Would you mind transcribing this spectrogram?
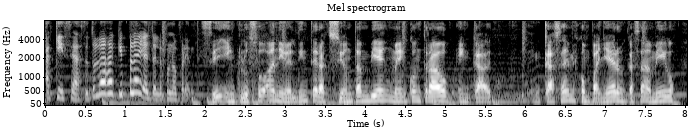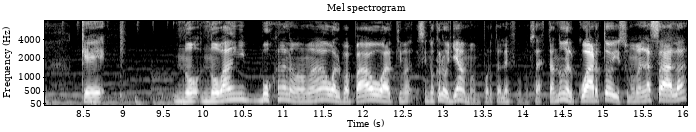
Aquí se hace, tú le das aquí play y el teléfono prende. Sí, incluso a nivel de interacción también me he encontrado en, en casa de mis compañeros, en casa de amigos, que no, no van y buscan a la mamá o al papá o al que- sino que lo llaman por teléfono. O sea, estando en el cuarto y su mamá en la sala,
